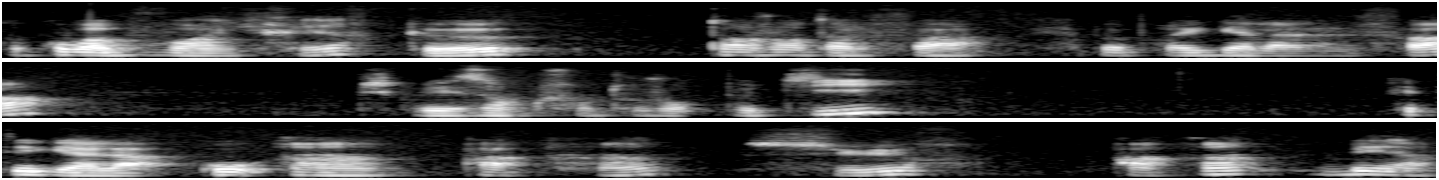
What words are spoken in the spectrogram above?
donc on va pouvoir écrire que tangente alpha est à peu près égale à l'alpha, puisque les angles sont toujours petits, est égal à O1 A1 sur a1, B1.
